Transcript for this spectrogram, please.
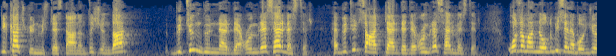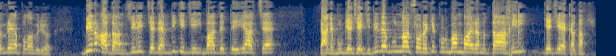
birkaç gün müstesnanın dışında bütün günlerde ümre serbesttir. He, bütün saatlerde de ümre serbesttir. O zaman ne oldu? Bir sene boyunca ömre yapılabiliyor. Bir adam Zilitçe'den bir gece ibadetle iyatse yani bu gece gibi ve bundan sonraki kurban bayramı dahil geceye kadar.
